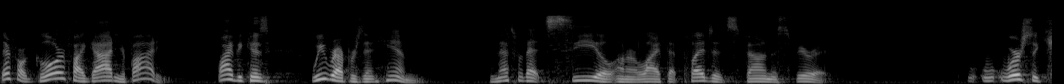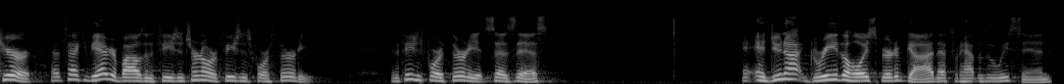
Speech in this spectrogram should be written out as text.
therefore glorify God in your body. Why? Because we represent Him. And that's what that seal on our life, that pledge that's found in the Spirit we're secure. In fact, if you have your Bibles in Ephesians, turn over Ephesians 4.30. In Ephesians 4.30, it says this, And do not grieve the Holy Spirit of God. That's what happens when we sin.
